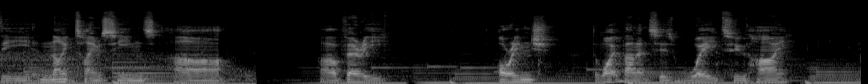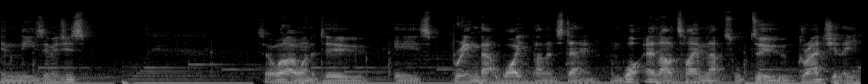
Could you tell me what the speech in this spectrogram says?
the nighttime scenes are are very orange. The white balance is way too high in these images. So what I want to do is bring that white balance down. And what LR time lapse will do gradually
